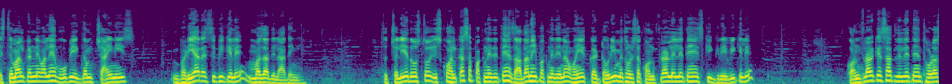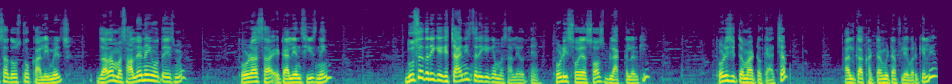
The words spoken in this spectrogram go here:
इस्तेमाल करने वाले हैं, वो भी एकदम चाइनीज़ बढ़िया रेसिपी के लिए मज़ा दिला देंगी। तो चलिए दोस्तों, इसको हल्का सा पकने देते हैं, ज़्यादा नहीं पकने देना, वहीं एक कटोरी में थोड़ा सा कॉर्नफ्लावर ले लेते हैं इसकी ग्रेवी के लिए। कॉर्नफ्लावर के साथ ले लेते हैं थोड़ा सा दोस्तों काली मिर्च। ज़्यादा मसाले नहीं होते इसमें, थोड़ा सा इटालियन सीजनिंग दूसरे तरीके के चाइनीज़ तरीके के मसाले होते हैं। थोड़ी सोया सॉस ब्लैक कलर की। थोड़ी सी टमाटो कैचअप, हल्का खट्टा मीठा फ्लेवर के लिए,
